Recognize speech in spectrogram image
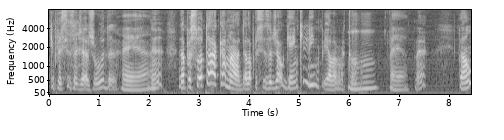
que precisa de ajuda, é. né? A pessoa está acamada, ela precisa de alguém que limpe ela na cama. Uhum, é. Né? Então,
